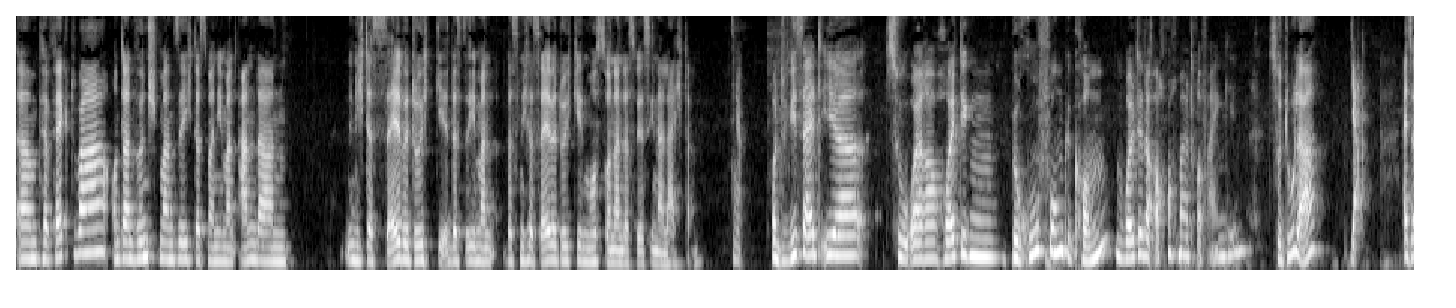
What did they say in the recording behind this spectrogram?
ähm, perfekt war. Und dann wünscht man sich, dass man jemand anderen nicht dasselbe durchgeht, dass jemand das nicht dasselbe durchgehen muss, sondern dass wir es ihnen erleichtern. Und wie seid ihr zu eurer heutigen Berufung gekommen? Wollt ihr da auch noch mal drauf eingehen? Zur Dula? Ja. Also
